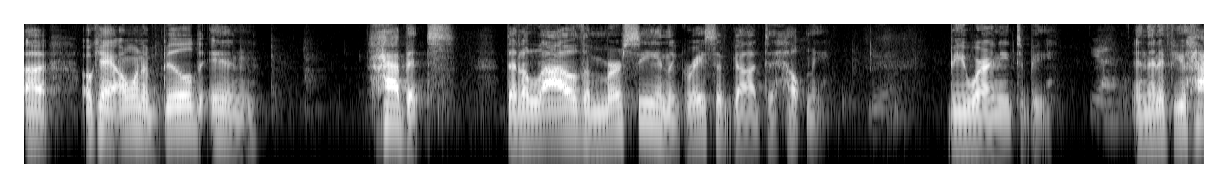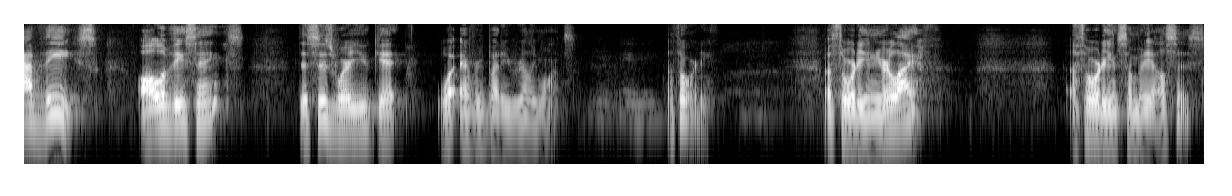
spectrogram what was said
uh, okay, I want to build in habits that allow the mercy and the grace of God to help me be where I need to be. Yeah. And then if you have these, all of these things, this is where you get what everybody really wants authority. Authority in your life, authority in somebody else's.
